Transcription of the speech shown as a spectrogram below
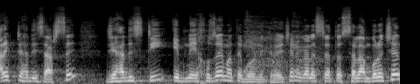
আরেকটি হাদিস আসছে, যে হাদিসটি ইবনে খুজাইমাতে বর্ণিত হয়েছে। নবী আলাইসালাম বলেছেন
